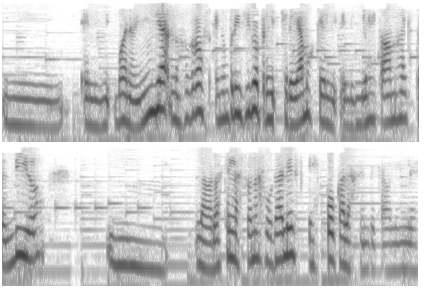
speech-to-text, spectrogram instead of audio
y el, bueno, en India nosotros en un principio creíamos que el, inglés estaba más extendido y la verdad es que en las zonas rurales es poca la gente que habla inglés.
